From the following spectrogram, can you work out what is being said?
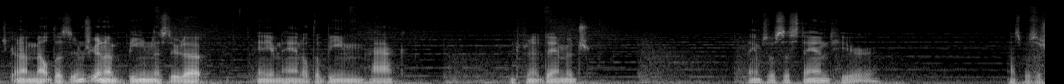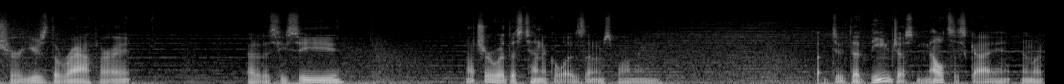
Just gonna melt this dude. I'm just gonna beam this dude up. Can't even handle the beam hack. Infinite damage. I think I'm supposed to stand here. I'm supposed to sure use the wrath, alright. Out of the CC. Not sure what this tentacle is that I'm spawning. But dude, the beam just melts this guy. And look.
